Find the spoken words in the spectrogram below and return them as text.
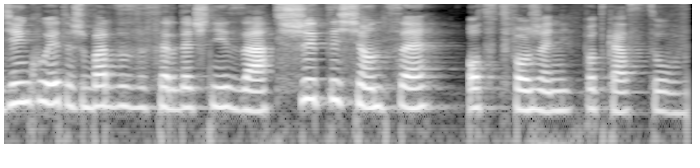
Dziękuję też bardzo serdecznie za 3000 odtworzeń podcastu w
